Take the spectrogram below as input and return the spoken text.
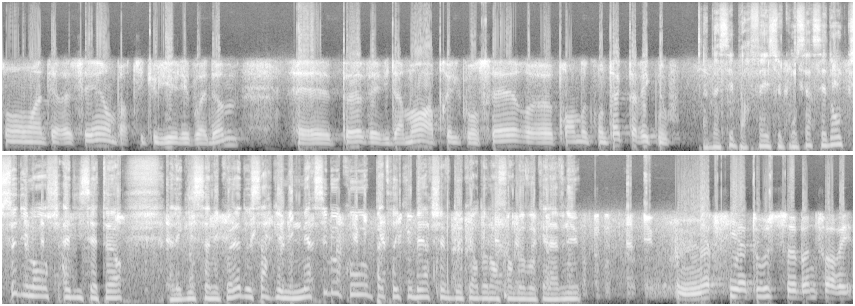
sont intéressées, en particulier les voix d'hommes, elles peuvent évidemment, après le concert, euh, prendre contact avec nous. Ah bah c'est parfait, ce concert c'est donc ce dimanche à 17h à l'église Saint-Nicolas de Sarreguemines. Merci beaucoup Patrick Hubert, chef de chœur de l'ensemble Vocal Avenue. Merci à tous, bonne soirée.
